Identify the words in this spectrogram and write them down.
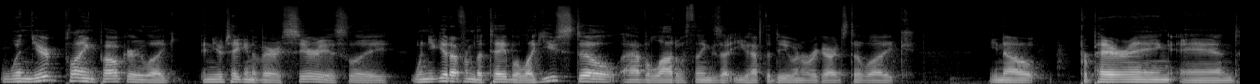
when you're playing poker, like, and you're taking it very seriously, when you get up from the table, like, you still have a lot of things that you have to do in regards to, like, you know, preparing and,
